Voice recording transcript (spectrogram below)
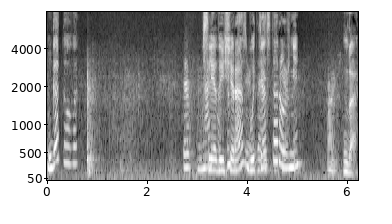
Готово. В следующий раз будьте осторожнее. Да.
